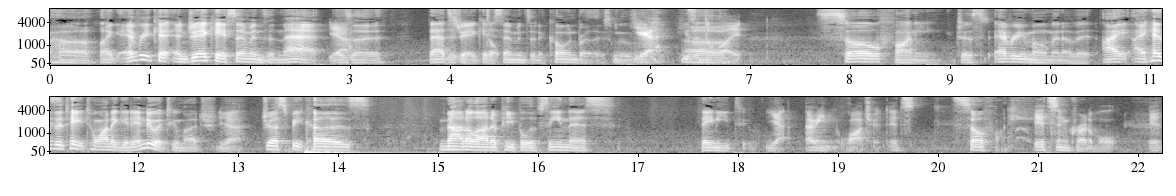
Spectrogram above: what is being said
Uh, like every K- and J.K. Simmons in that is Yeah. a that's J.K. Del- Simmons in a Coen Brothers movie. yeah he's a Uh, delight So funny, just every moment of it. I I hesitate to want to get into it too much. yeah just because not a lot of people have seen this. They need to. yeah i mean watch it it's It's so funny. it's incredible. It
